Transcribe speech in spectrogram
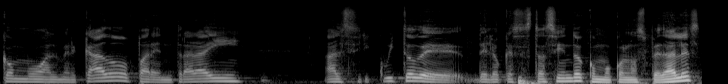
como al mercado, para entrar ahí al circuito de, de lo que se está haciendo como con los pedales,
